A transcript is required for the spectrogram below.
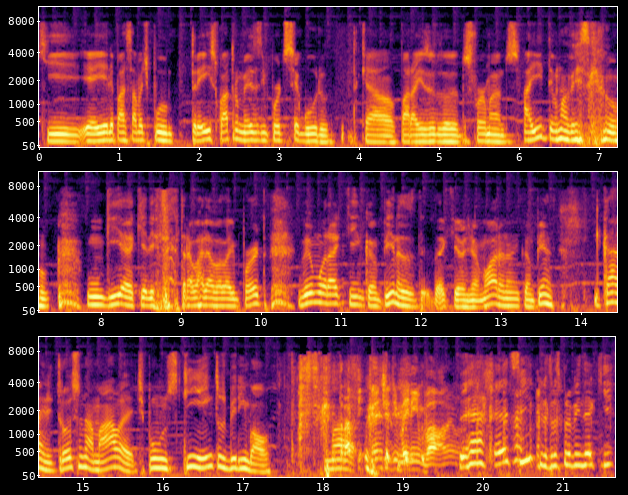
Que. E aí ele passava, tipo, três, quatro meses em Porto Seguro, que é o paraíso do- dos formandos. Aí teve uma vez que um, um guia que ele trabalhava lá em Porto veio morar aqui em Campinas, daqui onde eu moro, né? Em Campinas. E, cara, ele trouxe na mala, tipo, uns 500 berimbau. Uma- Traficante de berimbau, né? é, é sim, ele trouxe pra vender aqui.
